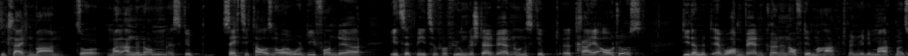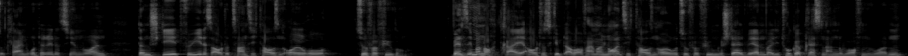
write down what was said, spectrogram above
die gleichen Waren. So, mal angenommen, es gibt 60.000 Euro, die von der EZB zur Verfügung gestellt werden und es gibt äh, drei Autos, die damit erworben werden können auf dem Markt, wenn wir den Markt mal so klein runter reduzieren wollen, dann steht für jedes Auto 20.000 Euro zur Verfügung. Wenn es immer noch drei Autos gibt, aber auf einmal 90.000 Euro zur Verfügung gestellt werden, weil die Druckerpressen angeworfen wurden,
